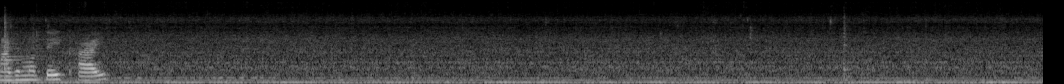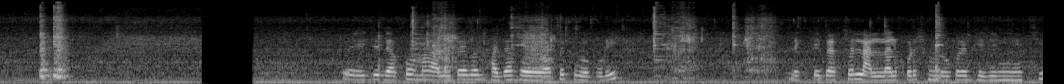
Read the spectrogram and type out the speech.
মাঝে মধ্যেই খাই। এই যে দেখো, আমার আলুটা এবার ভাজা হয়ে গেছে পুরোপুরি। দেখতে পাচ্ছ, লাল লাল করে সুন্দর করে ভেজে নিয়েছি।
